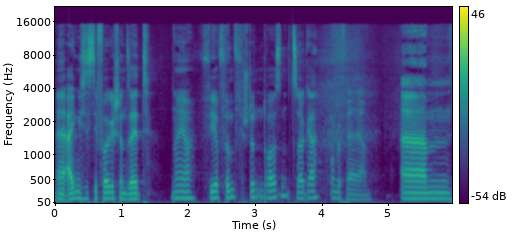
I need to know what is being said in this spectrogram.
Äh, eigentlich ist die Folge schon seit, naja, vier, fünf Stunden draußen. Circa, ungefähr, ja. Ähm,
